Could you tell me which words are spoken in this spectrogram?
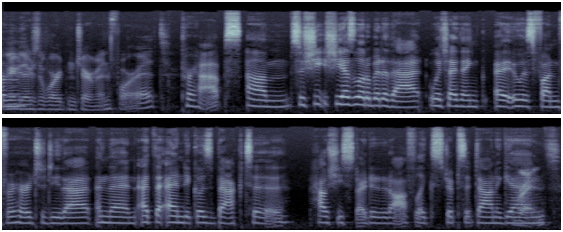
um, Maybe there's a word in German for it. perhaps. Um, so she she has a little bit of that, which I think uh, it was fun for her to do that. And then at the end, it goes back to how she started it off, like strips it down again. right.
